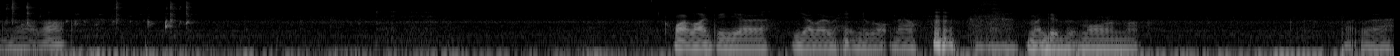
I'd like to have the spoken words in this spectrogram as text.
Something like that. quite the uh, yellow hitting the rock now. I might do a bit more on that. Back there.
